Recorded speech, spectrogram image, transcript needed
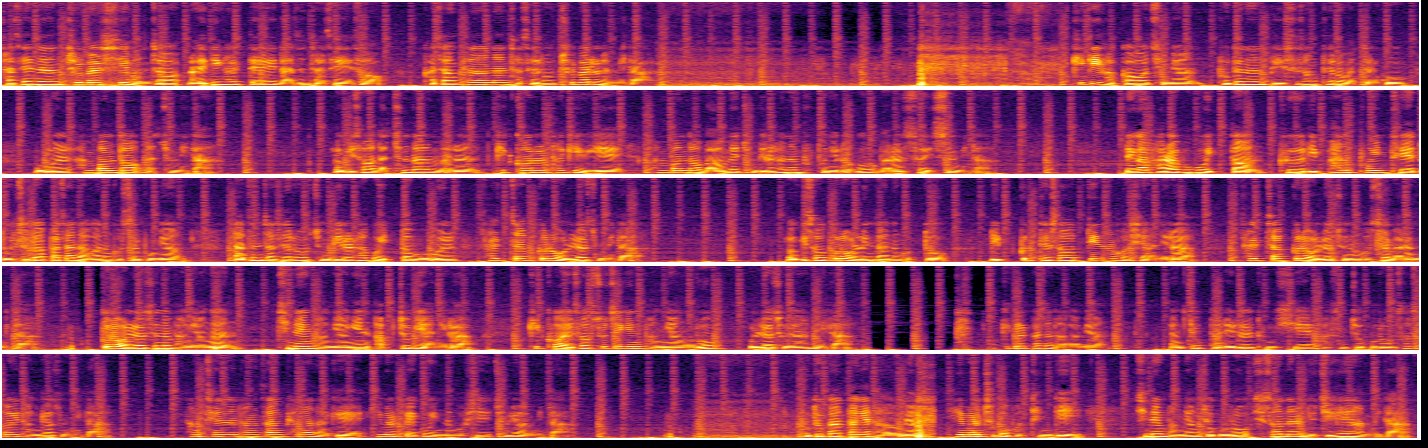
자세는 출발 시 먼저 라이딩 할 때의 낮은 자세에서 가장 편안한 자세로 출발을 합니다. 킥이 가까워지면 보드는 베이스 상태로 만들고 몸을 한 번 더 낮춥니다. 여기서 낮춘다는 말은 키커를 타기 위해 한 번 더 마음의 준비를 하는 부분이라고 말할 수 있습니다. 내가 바라보고 있던 그 lip 한 포인트의 nose가 빠져나가는 것을 보면 낮은 자세로 준비를 하고 있던 몸을 살짝 끌어올려 줍니다. 여기서 끌어올린다는 것도 lip 끝에서 뛰는 것이 아니라 살짝 끌어올려 주는 것을 말합니다. 끌어올려 주는 방향은 진행 방향인 앞쪽이 아니라 kicker에서 수직인 방향으로 올려줘야 합니다. kicker를 빠져나가면 양쪽 다리를 동시에 가슴 쪽으로 서서히 당겨줍니다. 상체는 항상 편안하게 힘을 빼고 있는 것이 중요합니다. 보드가 땅에 닿으면 힘을 주고 버틴 뒤 진행 방향 쪽으로 시선을 유지해야 합니다.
